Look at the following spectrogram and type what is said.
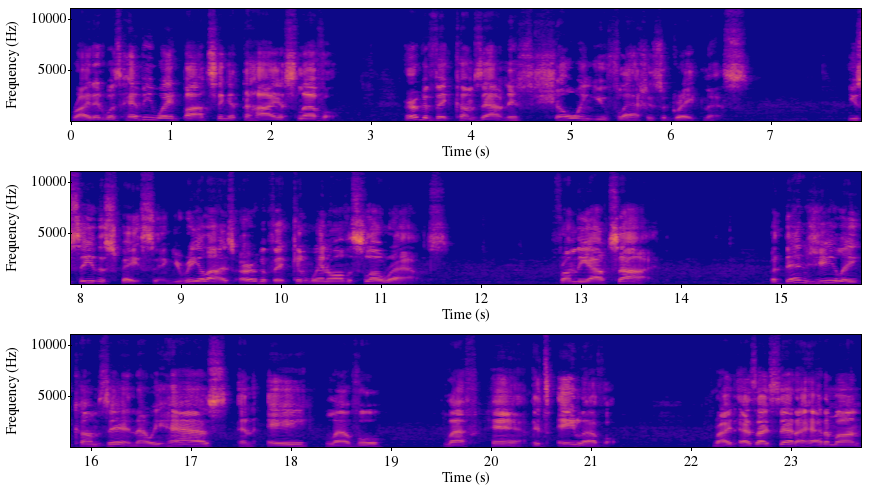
Right? It was heavyweight boxing at the highest level. Hrgovic comes out and is showing you flashes of greatness. You see the spacing. You realize Hrgovic can win all the slow rounds from the outside. But then Zhilei comes in. Now he has an A level left hand. It's A level. Right? As I said, I had him on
